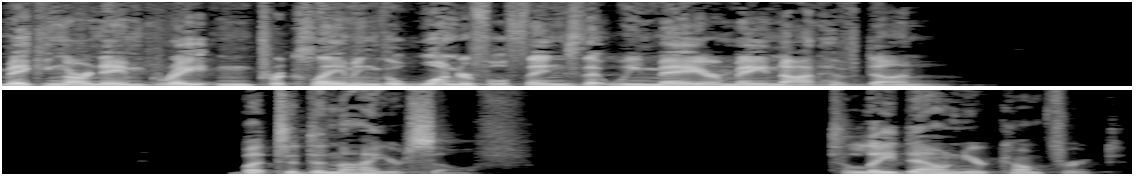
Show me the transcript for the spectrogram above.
making our name great and proclaiming the wonderful things that we may or may not have done, but to deny yourself, to lay down your comfort,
